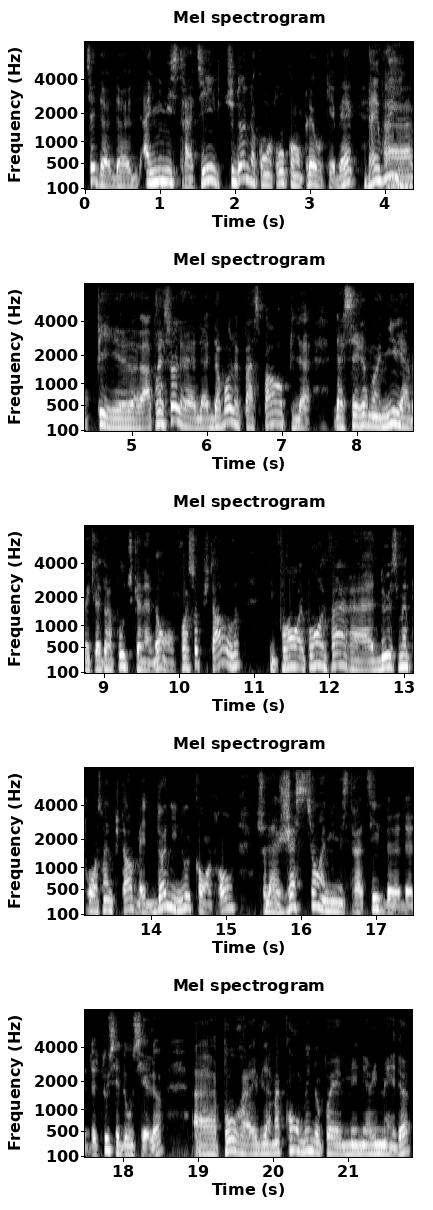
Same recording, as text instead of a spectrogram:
tu sais, de, de, administrative. Tu donnes le contrôle complet au Québec. Ben oui. Euh, puis après ça, d'avoir le passeport, puis la, la, cérémonie avec le drapeau du Canada, on fera ça plus tard, là. Ils pourront, le faire à deux semaines, trois semaines plus tard, mais donnez-nous le contrôle sur la gestion administrative de, tous ces dossiers-là euh, pour euh, évidemment combler nos méneries de main-d'œuvre,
